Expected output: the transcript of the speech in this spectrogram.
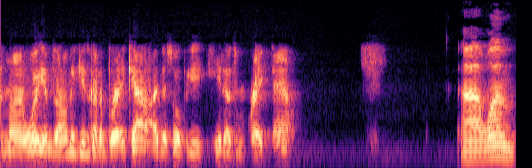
Tramon Williams, I don't think he's going to break out. I just hope he, he doesn't break down. Uh, one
